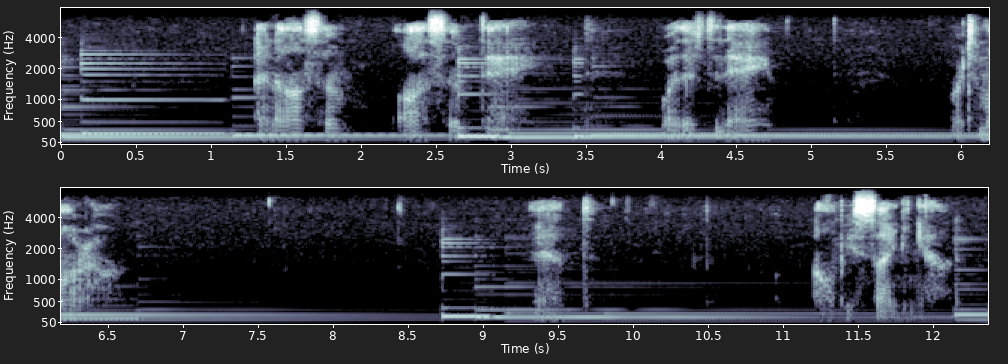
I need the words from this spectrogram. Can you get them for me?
an awesome, awesome day, whether it's today or tomorrow. And I'll be signing out.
